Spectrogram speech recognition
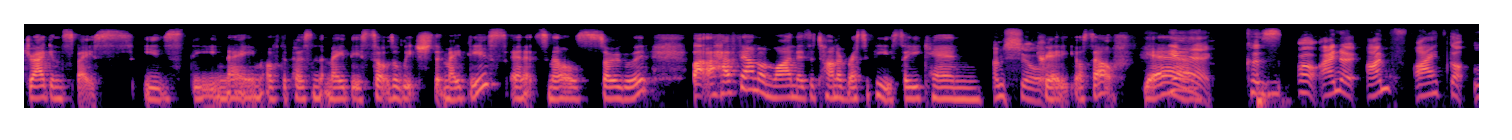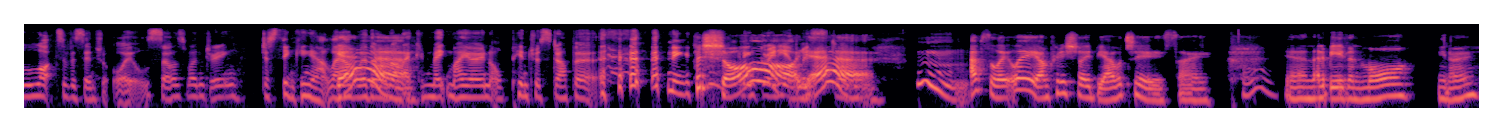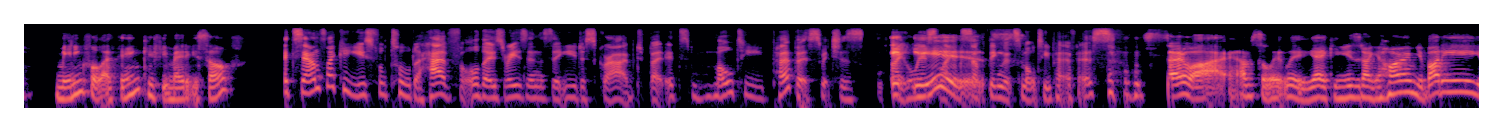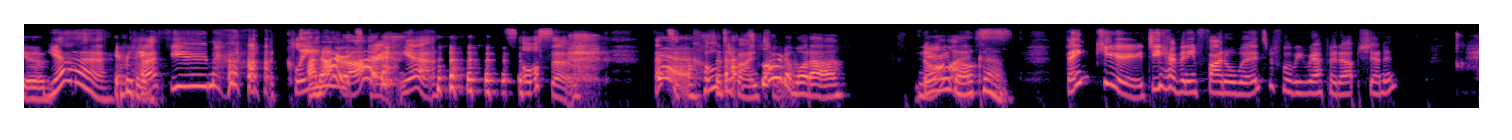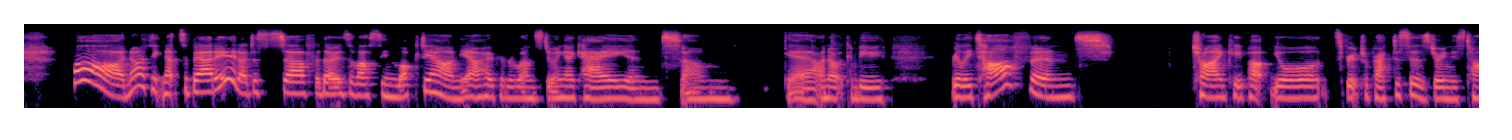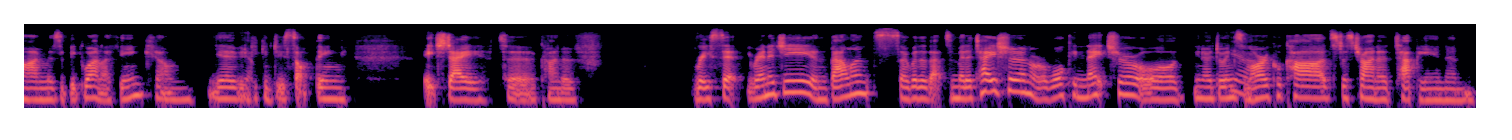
Dragon Space is the name of the person that made this. So it was a witch that made this and it smells so good. But I have found online there's a ton of recipes so you can I'm sure create it yourself. Yeah. Yeah. Because oh, I know I'm I've got lots of essential oils, so I was wondering, just thinking out loud, yeah. whether or not I can make my own. I'll Pinterest up a for sure. yeah, hmm. absolutely. I'm pretty sure you'd be able to. So cool. yeah, and that'd be even more, you know, meaningful, I think, if you made it yourself. It sounds like a useful tool to have for all those reasons that you described, but it's multi-purpose, which is I always is. like something that's multi-purpose. so I. Absolutely. Yeah, you can use it on your home, your body, your yeah, everything. Perfume, cleaning. I know, right? Great. Yeah, it's awesome. That's yeah, a cool so divine Florida tool. water. Nice. Very welcome. Thank you. Do you have any final words before we wrap it up, Shannon? Oh, no, I think that's about it. I just, uh, for those of us in lockdown, yeah, I hope everyone's doing okay. And um, yeah, I know it can be really tough and try and keep up your spiritual practices during this time is a big one, I think. Um, yeah, if yeah. you can do something each day to kind of reset your energy and balance. So whether that's a meditation or a walk in nature or, you know, doing yeah. some oracle cards, just trying to tap in and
